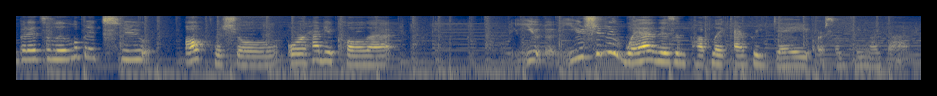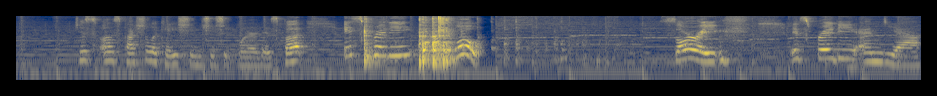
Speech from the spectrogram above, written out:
but it's a little bit too official, or how do you call that? You, you shouldn't wear this in public every day or something like that. Just on special occasions you should wear this, but it's pretty. Whoa! Sorry. it's pretty and yeah,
